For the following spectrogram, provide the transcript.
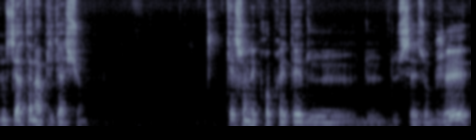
une certaine application. Quelles sont les propriétés de, ces objets?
